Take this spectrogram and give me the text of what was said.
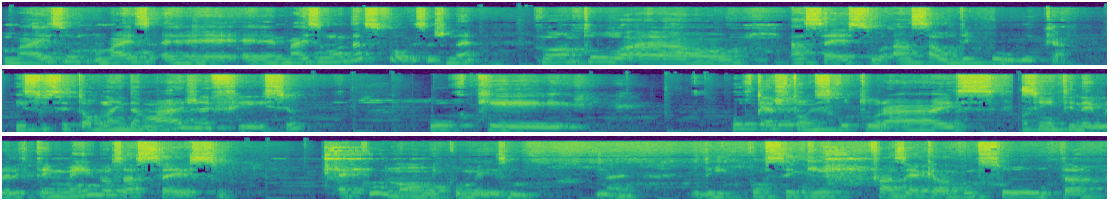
mais, mais, é, é mais uma das coisas, né? Quanto ao acesso à saúde pública, isso se torna ainda mais difícil, porque por questões culturais, o paciente negro ele tem menos acesso econômico mesmo, né? De conseguir fazer aquela consulta,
